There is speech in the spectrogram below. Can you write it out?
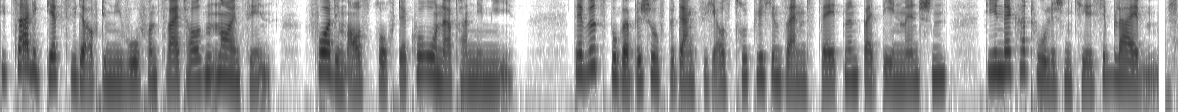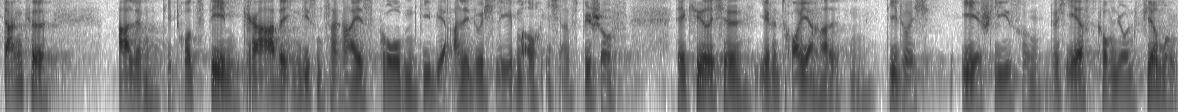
Die Zahl liegt jetzt wieder auf dem Niveau von 2019 vor dem Ausbruch der Corona-Pandemie. Der Würzburger Bischof bedankt sich ausdrücklich in seinem Statement bei den Menschen, die in der katholischen Kirche bleiben. Ich danke allen, die trotzdem, gerade in diesen Zerreißproben, die wir alle durchleben, auch ich als Bischof, der Kirche ihre Treue halten, die durch Eheschließung, durch Erstkommunion, Firmung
